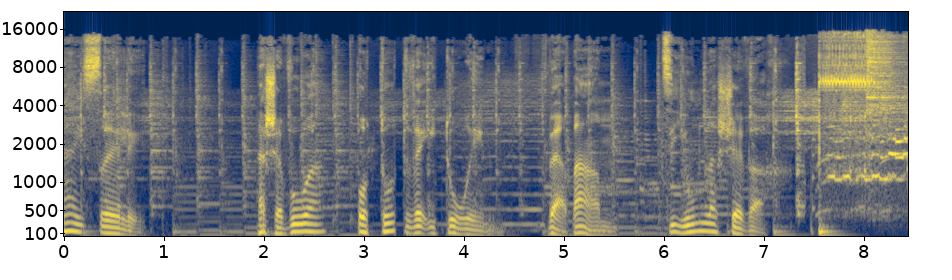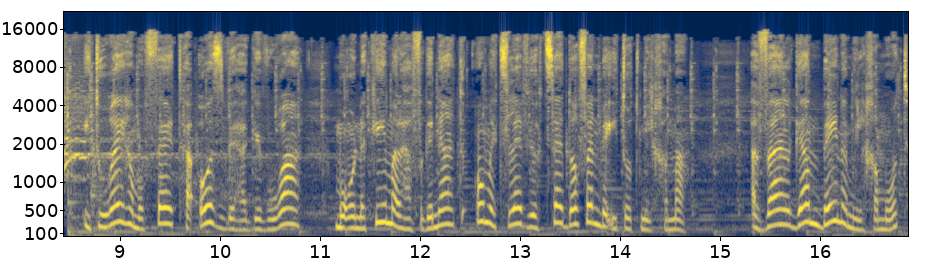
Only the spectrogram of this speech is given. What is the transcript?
ישראלית. השבוע אותות ועיטורים, והפעם ציון לשבח. עיטורי המופת, העוז והגבורה מוענקים על הפגנת אומץ לב יוצא דופן בעיתות מלחמה. אבל גם בין המלחמות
